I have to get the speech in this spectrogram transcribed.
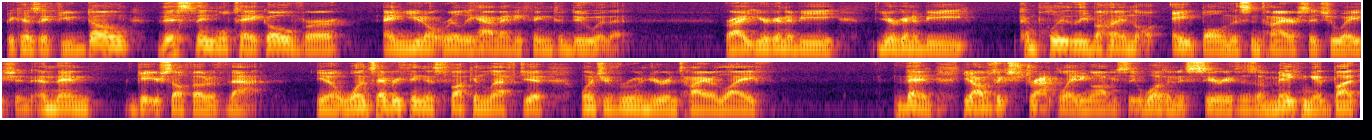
because if you don't, this thing will take over and you don't really have anything to do with it. Right? You're going to be you're going to be completely behind the eight ball in this entire situation and then get yourself out of that. You know, once everything has fucking left you, once you've ruined your entire life, then, you know, I was extrapolating obviously. It wasn't as serious as I'm making it, but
